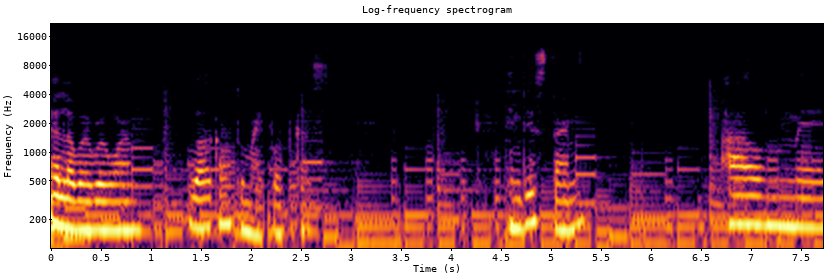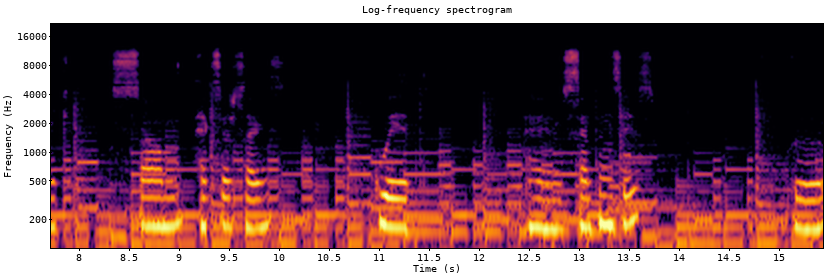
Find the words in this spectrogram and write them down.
Hello everyone, welcome to my podcast. In this time, I'll make some exercise with uh, sentences uh,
